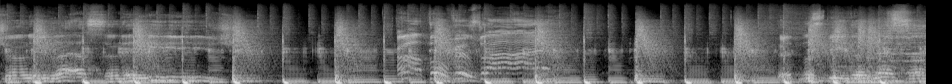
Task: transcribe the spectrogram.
nation in less than age. I thought this right. It must be the lesson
